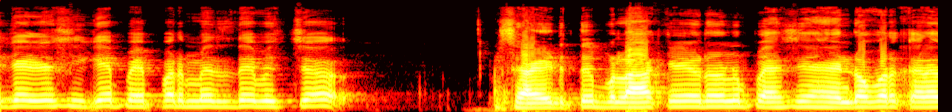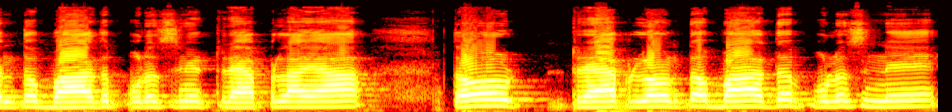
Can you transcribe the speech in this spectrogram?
ਜਿਹੜੇ ਸੀਗੇ ਪੇਪਰ ਮਿਲ ਦੇ ਵਿੱਚ ਸਾਈਡ ਤੇ ਬੁਲਾ ਕੇ ਉਹਨਾਂ ਨੂੰ ਪੈਸੇ ਹੈਂਡਓਵਰ ਕਰਨ ਤੋਂ ਬਾਅਦ ਪੁਲਿਸ ਨੇ ਟਰੈਪ ਲਾਇਆ। ਤਾਂ ਉਹ ਟਰੈਪ ਲਾਉਣ ਤੋਂ ਬਾਅਦ ਪੁਲਿਸ ਨੇ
